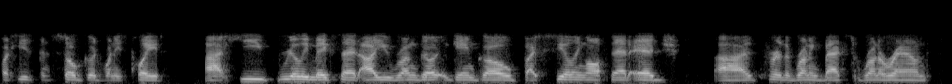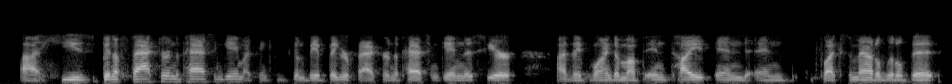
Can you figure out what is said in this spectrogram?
but he's been so good when he's played. Uh, he really makes that IU run go, game go by sealing off that edge uh, for the running backs to run around. Uh, he's been a factor in the passing game. I think he's going to be a bigger factor in the passing game this year. Uh, they've lined him up in tight and and flexed him out a little bit.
